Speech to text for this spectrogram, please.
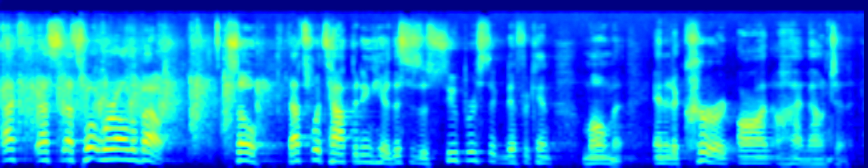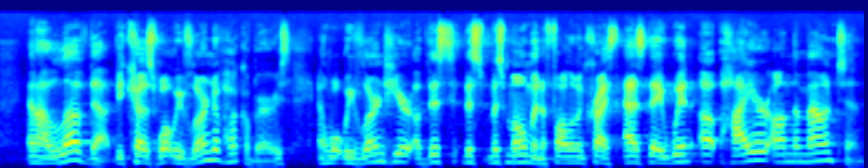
That's, that's, that's what we're all about. So that's what's happening here. This is a super significant moment, and it occurred on a high mountain. And I love that because what we've learned of huckleberries and what we've learned here of this, this, this moment of following Christ, as they went up higher on the mountain,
